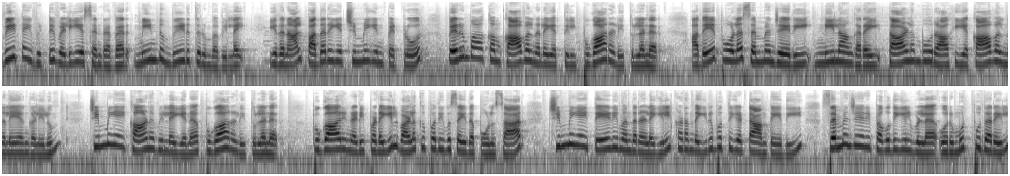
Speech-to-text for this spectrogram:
வீட்டை விட்டு வெளியே சென்றவர். மீண்டும் வீடு திரும்பவில்லை. இதனால் பதறிய சிம்மியின் பெற்றோர் பெரும்பாக்கம் காவல் நிலையத்தில் புகார் அளித்துள்ளனர். அதேபோல செம்மஞ்சேரி நீலாங்கரை தாளம்பூர் ஆகிய காவல் நிலையங்களிலும் சிம்மியை காணவில்லை என புகார் அளித்துள்ளனர். புகாரின் அடிப்படையில் வழக்கு பதிவு செய்த போலீசார் சிம்மியை தேடி வந்த நிலையில் கடந்த இருபத்தி எட்டாம் தேதி செம்மஞ்சேரி பகுதியில் உள்ள ஒரு முட்புதரில்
